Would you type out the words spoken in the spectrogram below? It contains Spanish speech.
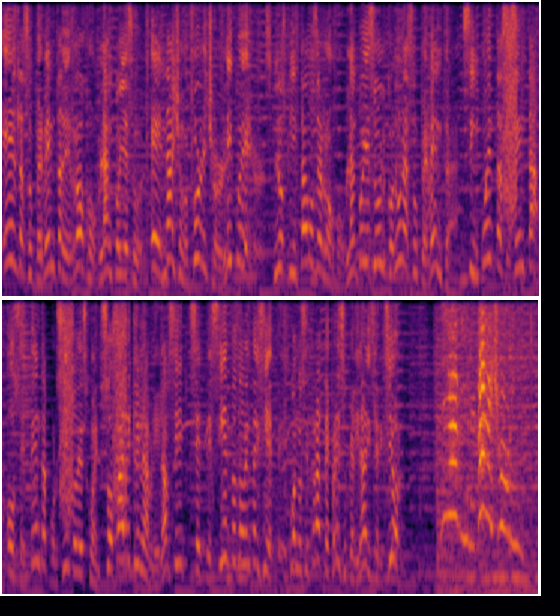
Es la superventa de rojo, blanco y azul. En National Furniture Liquidators. Nos pintamos de rojo, blanco y azul con una superventa. 50, 60 o 70% de descuento. Sofá reclinable Love 797. Cuando se trata de precio, calidad y selección. ¡Nadie le gana, Chori!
